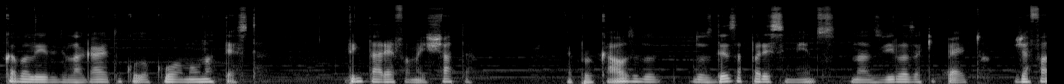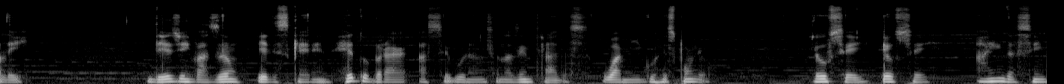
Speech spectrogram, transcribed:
O cavaleiro de lagarto colocou a mão na testa. Tem tarefa mais chata? É por causa do, dos desaparecimentos nas vilas aqui perto. Já falei. Desde a invasão, eles querem redobrar a segurança nas entradas. O amigo respondeu. Eu sei, eu sei. Ainda assim,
